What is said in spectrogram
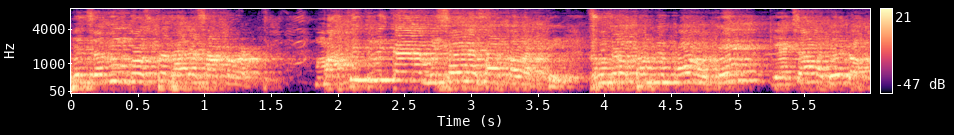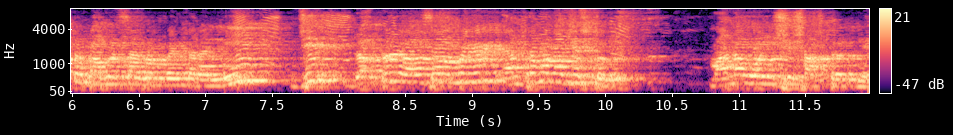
हे जमीन दोस्त झाल्यासारखं वाटतं. मातीत मी मिसळण्यासारखं वाटते. शूद्रपूर्वी कोण होते? याच्यामध्ये डॉक्टर बाबासाहेब आंबेडकरांनी जे डॉक्टर बाबासाहेब आंबेडकर अँथ्रोपॉलॉजिस्ट होते. मानववंशी शास्त्रज्ञ.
